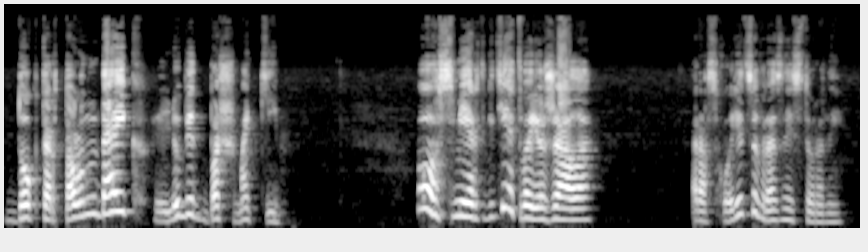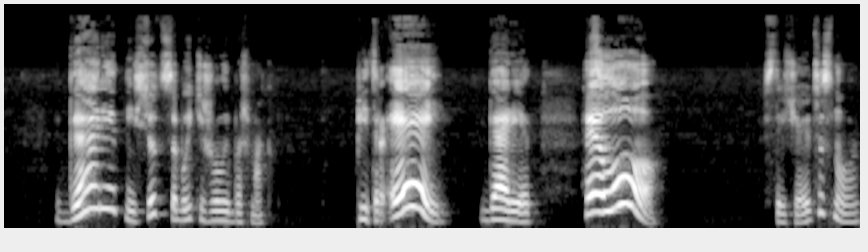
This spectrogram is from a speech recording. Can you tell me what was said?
Доктор Торндайк любит башмаки. О, смерть, где твое жало? Расходятся в разные стороны. Гарриет несет с собой тяжелый башмак. Питер, эй! Гарриет, хелло! Встречаются снова.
